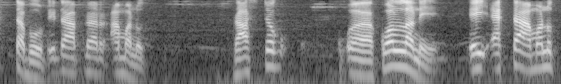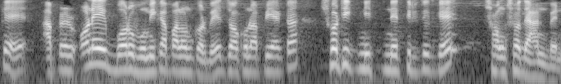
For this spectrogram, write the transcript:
একটা ভোট, এটা আপনার আমানত। রাষ্ট্র কল্যাণে এই একটা আমানতকে আপনার অনেক বড় ভূমিকা পালন করবে যখন আপনি একটা সঠিক নেতৃত্বকে সংসদে আনবেন।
